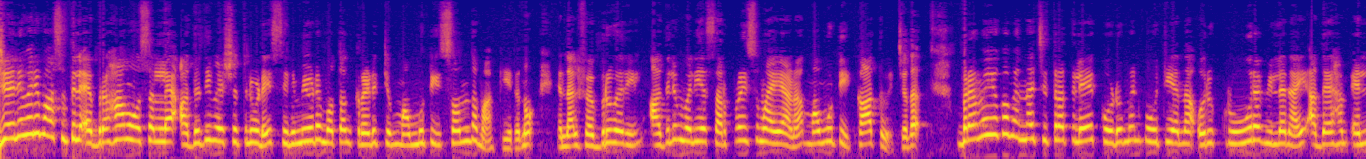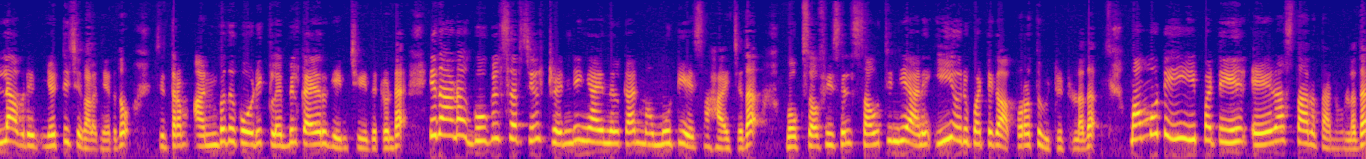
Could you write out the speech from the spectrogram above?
ജനുവരി മാസത്തിൽ എബ്രഹാം ഓസറിലെ അതിഥി വേഷത്തിലൂടെ സിനിമയുടെ മൊത്തം ക്രെഡിറ്റും മമ്മൂട്ടി സ്വന്തമാക്കിയിരുന്നു. എന്നാൽ ഫെബ്രുവരിയിൽ അതിലും വലിയ സർപ്രൈസുമായാണ് മമ്മൂട്ടി കാത്തുവെച്ചത്. ഭ്രമയുഗം എന്ന ചിത്രത്തിലെ കൊടുമൻ പോറ്റി എന്ന ഒരു ക്രൂര വില്ലനായി അദ്ദേഹം എല്ലാവരെയും ഞെട്ടിച്ചു കളഞ്ഞിരുന്നു. ചിത്രം അൻപത് കോടി ക്ലബിൽ കയറുകയും ചെയ്തിട്ടുണ്ട്. ഇതാണ് ഗൂഗിൾ സെർച്ചിൽ ട്രെൻഡിംഗ് ആയി നിൽക്കാൻ മമ്മൂട്ടിയെ സഹായിച്ചത്. ബോക്സ് ഓഫീസിൽ സൗത്ത് ഇന്ത്യയാണ് ഈ ഒരു പട്ടിക പുറത്തുവിട്ടിട്ടുള്ളത്. മമ്മൂട്ടി ഈ പട്ടികയിൽ ഏഴാം സ്ഥാനത്താണ് ഉള്ളത്.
